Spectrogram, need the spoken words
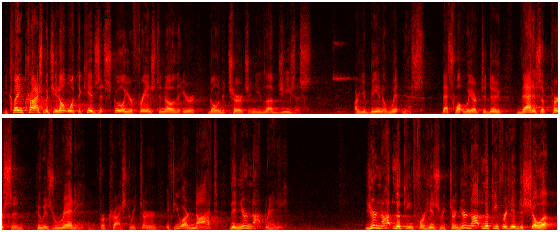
You claim Christ but you don't want the kids at school, your friends, to know that you're going to church and you love Jesus? Are you being a witness? That's what we are to do. That is a person who is ready for Christ's return. If you are not, then you're not ready. You're not looking for his return. You're not looking for him to show up.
